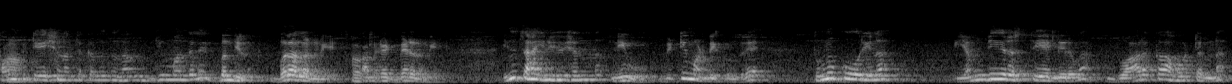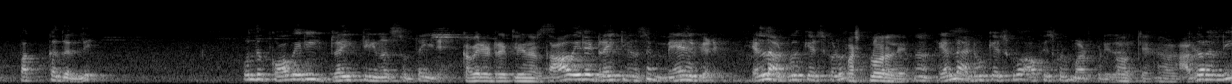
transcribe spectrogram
ಕಾಂಪಿಟೇಷನ್ ಅಂತಕ್ಕಂಥದ್ದು ನನ್ನ ಜೀವನದಲ್ಲೇ ಬಂದಿಲ್ಲ. ಬರಲ್ಲ ನನಗೆ. ಕಾಂಪಿಟೇಟ್ ಬೇಡ ನನಗೆ. ಇಂತಹ ಇನ್ಸ್ಟಿಟ್ಯೂಷನ್ ನೀವು ಭೇಟಿ ಮಾಡಬೇಕು ಅಂದರೆ ತುಮಕೂರಿನ ಎಂ ಜಿ ರಸ್ತೆಯಲ್ಲಿರುವ ದ್ವಾರಕಾ ಹೋಟೆಲ್ನ ಪಕ್ಕದಲ್ಲಿ ಒಂದು ಕಾವೇರಿ ಡ್ರೈ ಕ್ಲೀನರ್ಸ್ ಅಂತ ಇದೆ. Kaveri dry cleaners Kaveri dry cleaners ಮೇಲ್ಗಡೆ ಎಲ್ಲ ಅಡ್ವೊಕೇಟ್ಸ್ಗಳು ಫಸ್ಟ್ ಫ್ಲೋರಲ್ಲಿ ಎಲ್ಲ ಅಡ್ವೊಕೇಟ್ಸ್ಗಳು ಆಫೀಸ್ಗಳು ಮಾಡಿಕೊಟ್ಟಿದ್ದಾರೆ ಅದರಲ್ಲಿ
